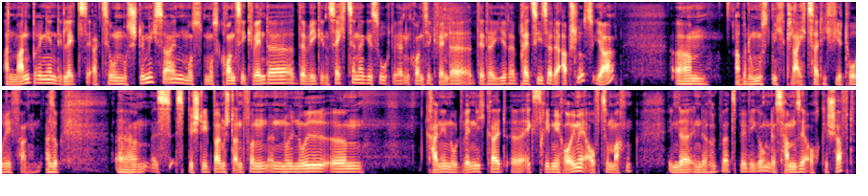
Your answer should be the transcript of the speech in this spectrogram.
an Mann bringen. Die letzte Aktion muss stimmig sein, muss, muss konsequenter der Weg in 16er gesucht werden, konsequenter, detaillierter, präziser der Abschluss, ja. Ähm, aber du musst nicht gleichzeitig vier Tore fangen. Also ähm, es, es, besteht beim Stand von 0-0 ähm, keine Notwendigkeit, äh, extreme Räume aufzumachen in der, in der Rückwärtsbewegung. Das haben sie auch geschafft.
